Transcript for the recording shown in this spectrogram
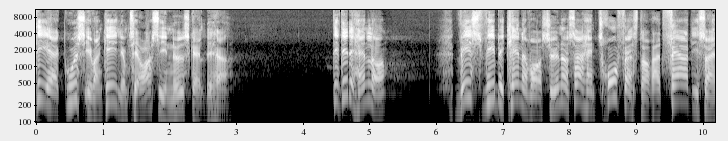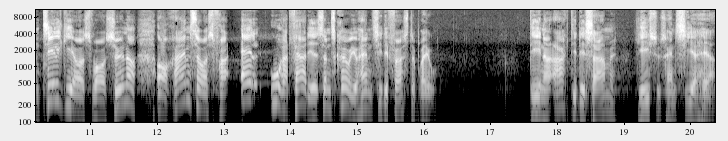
Det er Guds evangelium til os i en nødskal, det her. Det er det, det handler om. Hvis vi bekender vores synder, så er han trofast og retfærdig, så han tilgiver os vores synder og renser os fra al uretfærdighed. Sådan skriver Johannes i det første brev. Det er nøjagtigt det samme, Jesus han siger her.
